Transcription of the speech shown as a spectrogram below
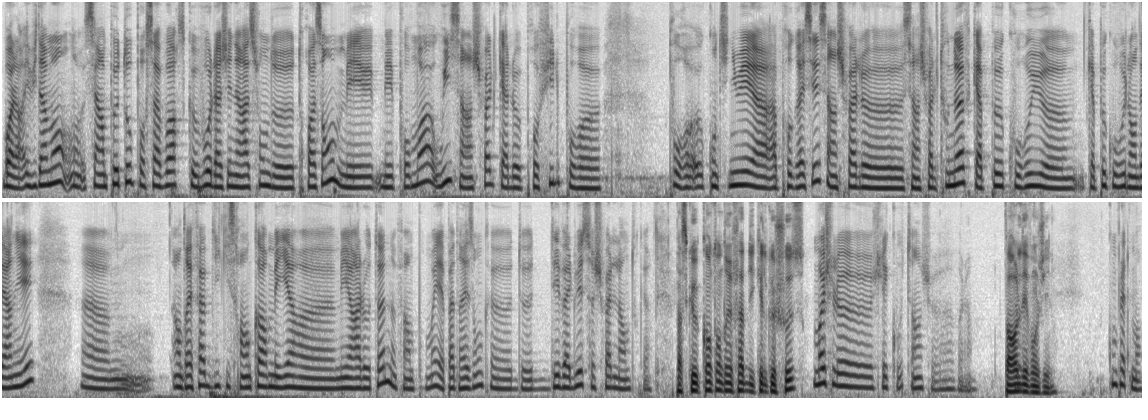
Bon, alors évidemment, c'est un peu tôt pour savoir ce que vaut la génération de 3 ans, mais, mais pour moi, oui, c'est un cheval qui a le profil pour. Euh, pour continuer à, progresser, c'est un cheval, c'est un cheval tout neuf qui a peu couru, qui a peu couru l'an dernier. Euh, André Fab dit qu'il sera encore meilleur, euh, meilleur à l'automne. Enfin, pour moi, il n'y a pas de raison que de, d'évaluer ce cheval-là, en tout cas. Parce que quand André Fab dit quelque chose. Moi, je, le, je l'écoute. Hein, je, voilà. Parole d'évangile. Complètement.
